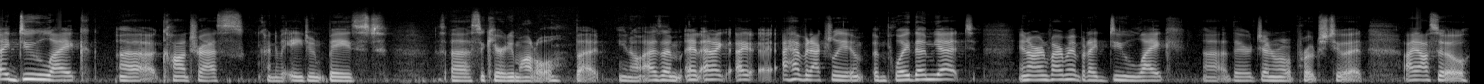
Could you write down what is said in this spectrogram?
I do like uh, Contrast's kind of agent-based uh, security model. But you know, as I'm and, and I, I, I haven't actually employed them yet in our environment, but I do like uh, their general approach to it. I also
